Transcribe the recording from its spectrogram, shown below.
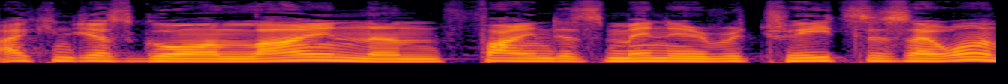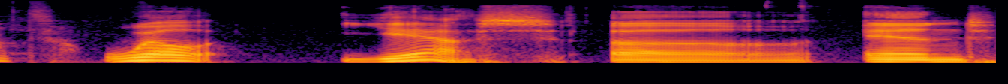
I can just go online and find as many retreats as I want. Well, yes, uh, and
